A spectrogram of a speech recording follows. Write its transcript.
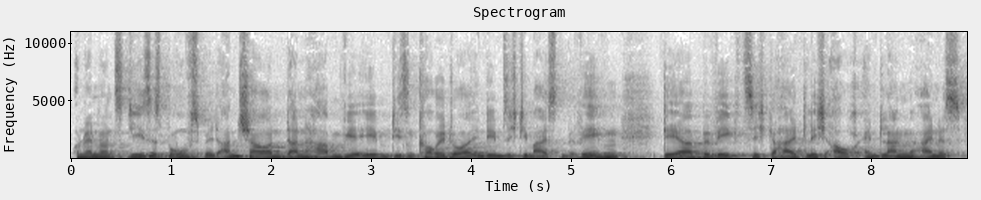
Und wenn wir uns dieses Berufsbild anschauen, dann haben wir eben diesen Korridor, in dem sich die meisten bewegen. Der bewegt sich gehaltlich auch entlang eines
